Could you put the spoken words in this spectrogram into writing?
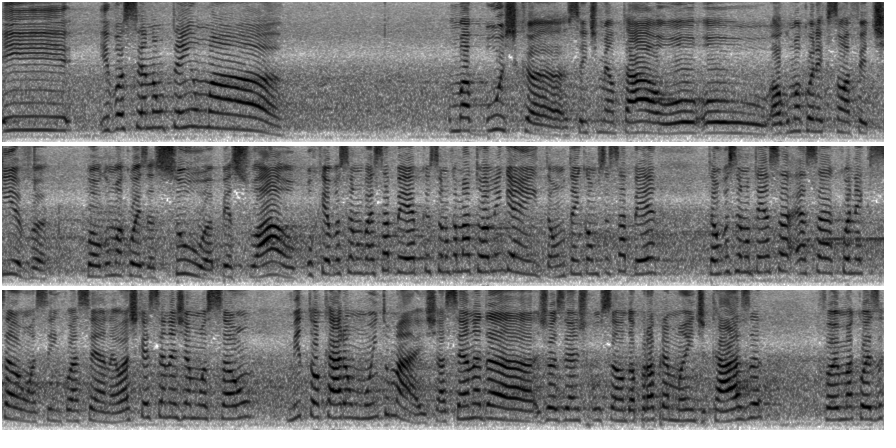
E, e você não tem uma uma busca sentimental ou, ou alguma conexão afetiva com alguma coisa sua, pessoal, porque você não vai saber, porque você nunca matou ninguém, então não tem como você saber. Então você não tem essa, essa conexão assim com a cena. Eu acho que as cenas de emoção me tocaram muito mais. A cena da Josiane expulsando a própria mãe de casa foi uma coisa,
